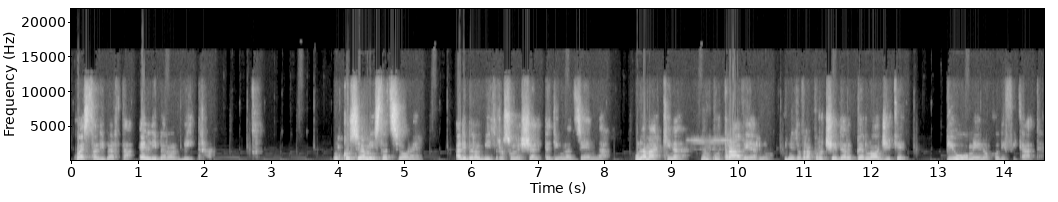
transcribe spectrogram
questa libertà? È il libero arbitrio. Un consiglio di amministrazione ha libero arbitrio sulle scelte di un'azienda. Una macchina non potrà averlo, quindi dovrà procedere per logiche più o meno codificate.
